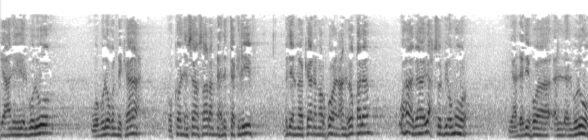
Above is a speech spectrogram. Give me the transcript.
يعني البلوغ وبلوغ النكاح وكل إنسان صار من أهل التكليف بدل ما كان مرفوعا عنه القلم وهذا يحصل بأمور يعني الذي هو البلوغ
